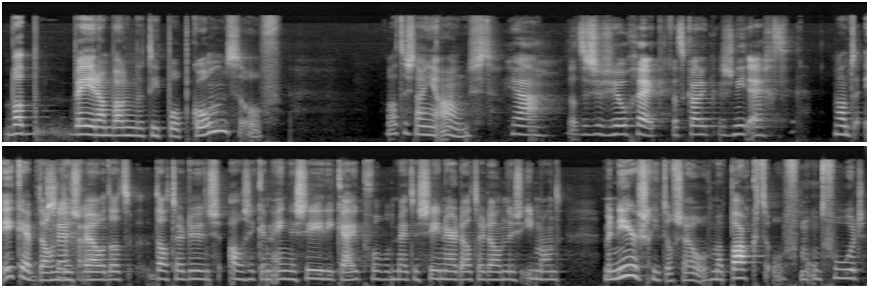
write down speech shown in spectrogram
Wat ben je dan bang dat die pop komt? Of wat is dan je angst? Ja, dat is dus heel gek. Dat kan ik dus niet echt. Want ik heb dan dus wel dat, dat er dus, als ik een enge serie kijk, bijvoorbeeld met de Sinner, dat er dan dus iemand me neerschiet of zo, of me pakt of me ontvoert,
